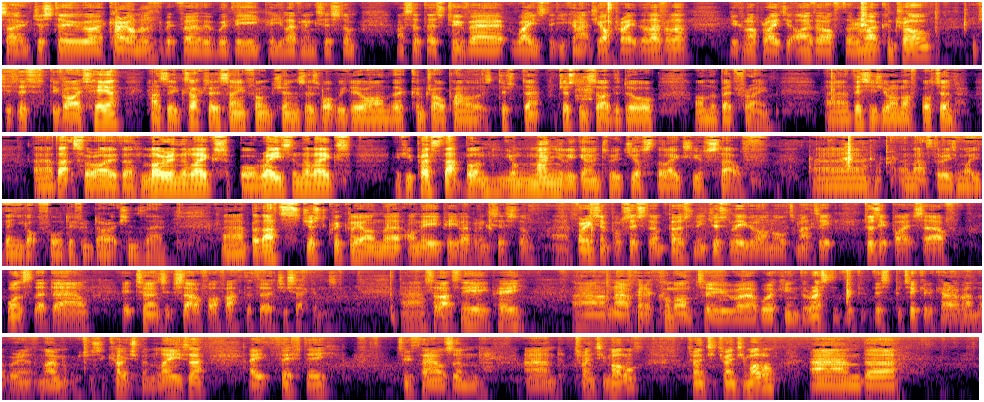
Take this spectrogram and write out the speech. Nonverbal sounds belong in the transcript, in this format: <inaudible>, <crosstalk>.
so just to uh, carry on a little bit further with the EP leveling system, I said there's two ways that you can actually operate the leveler. You can operate it either off the remote control, which is this device here, has exactly the same functions as what we do on the control panel that's just just inside the door on the bed frame. Uh, this is your on off button. Uh, that's for either lowering the legs or raising the legs. If you press that button, you're manually going to adjust the legs yourself. Uh, and that's the reason why then you got four different directions there. Uh, but that's just quickly on the on the EP leveling system. Uh, very simple system. Personally, just leave it on automatic. Does it by itself. Once they're down, it turns itself off after 30 seconds. Uh, so that's the EP. Uh, I'm now going to come on to uh, working the rest of the, this particular caravan that we're in at the moment, which is a Coachman Laser 850 2020 model, 2020 model, and uh,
